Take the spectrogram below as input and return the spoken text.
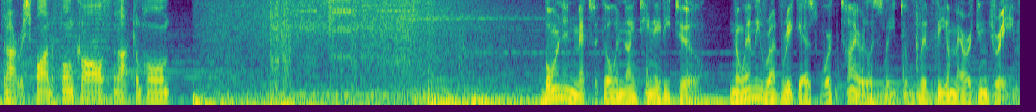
to not respond to phone calls, to not come home. Born in Mexico in 1982, Noemi Rodriguez worked tirelessly to live the American dream.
